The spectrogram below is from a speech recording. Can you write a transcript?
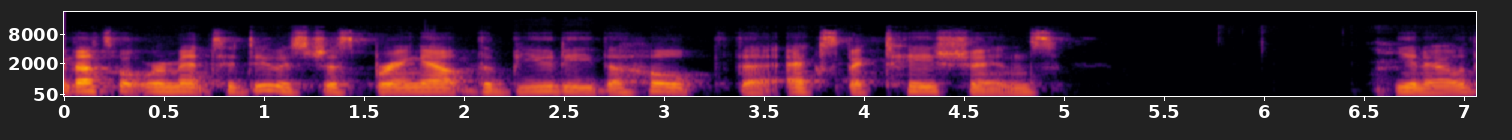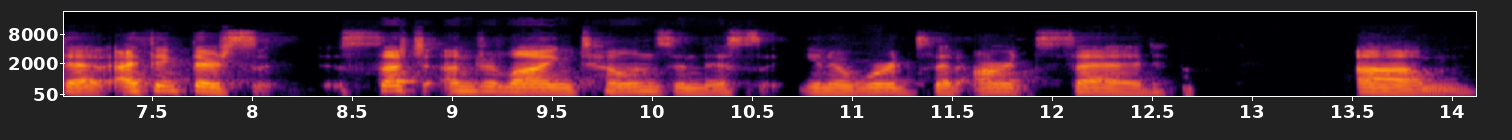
that's what we're meant to do is just bring out the beauty, the hope, the expectations. You know, that I think there's such underlying tones in this, you know, words that aren't said. Um,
